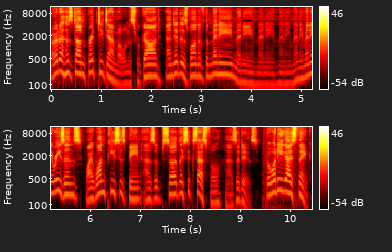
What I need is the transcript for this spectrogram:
Oda has done pretty damn well in this regard, and it is one of the many, many, many, many, many, many reasons why One Piece has been as absurdly successful as it is. But what do you guys think?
